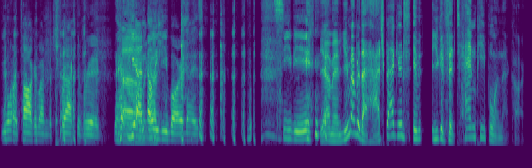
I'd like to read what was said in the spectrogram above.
you want to talk about an attractive rig? Oh, yeah, an gosh. LED bar, nice. CB. yeah, man. You remember that hatchback? It, it, you could fit ten people in that car.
